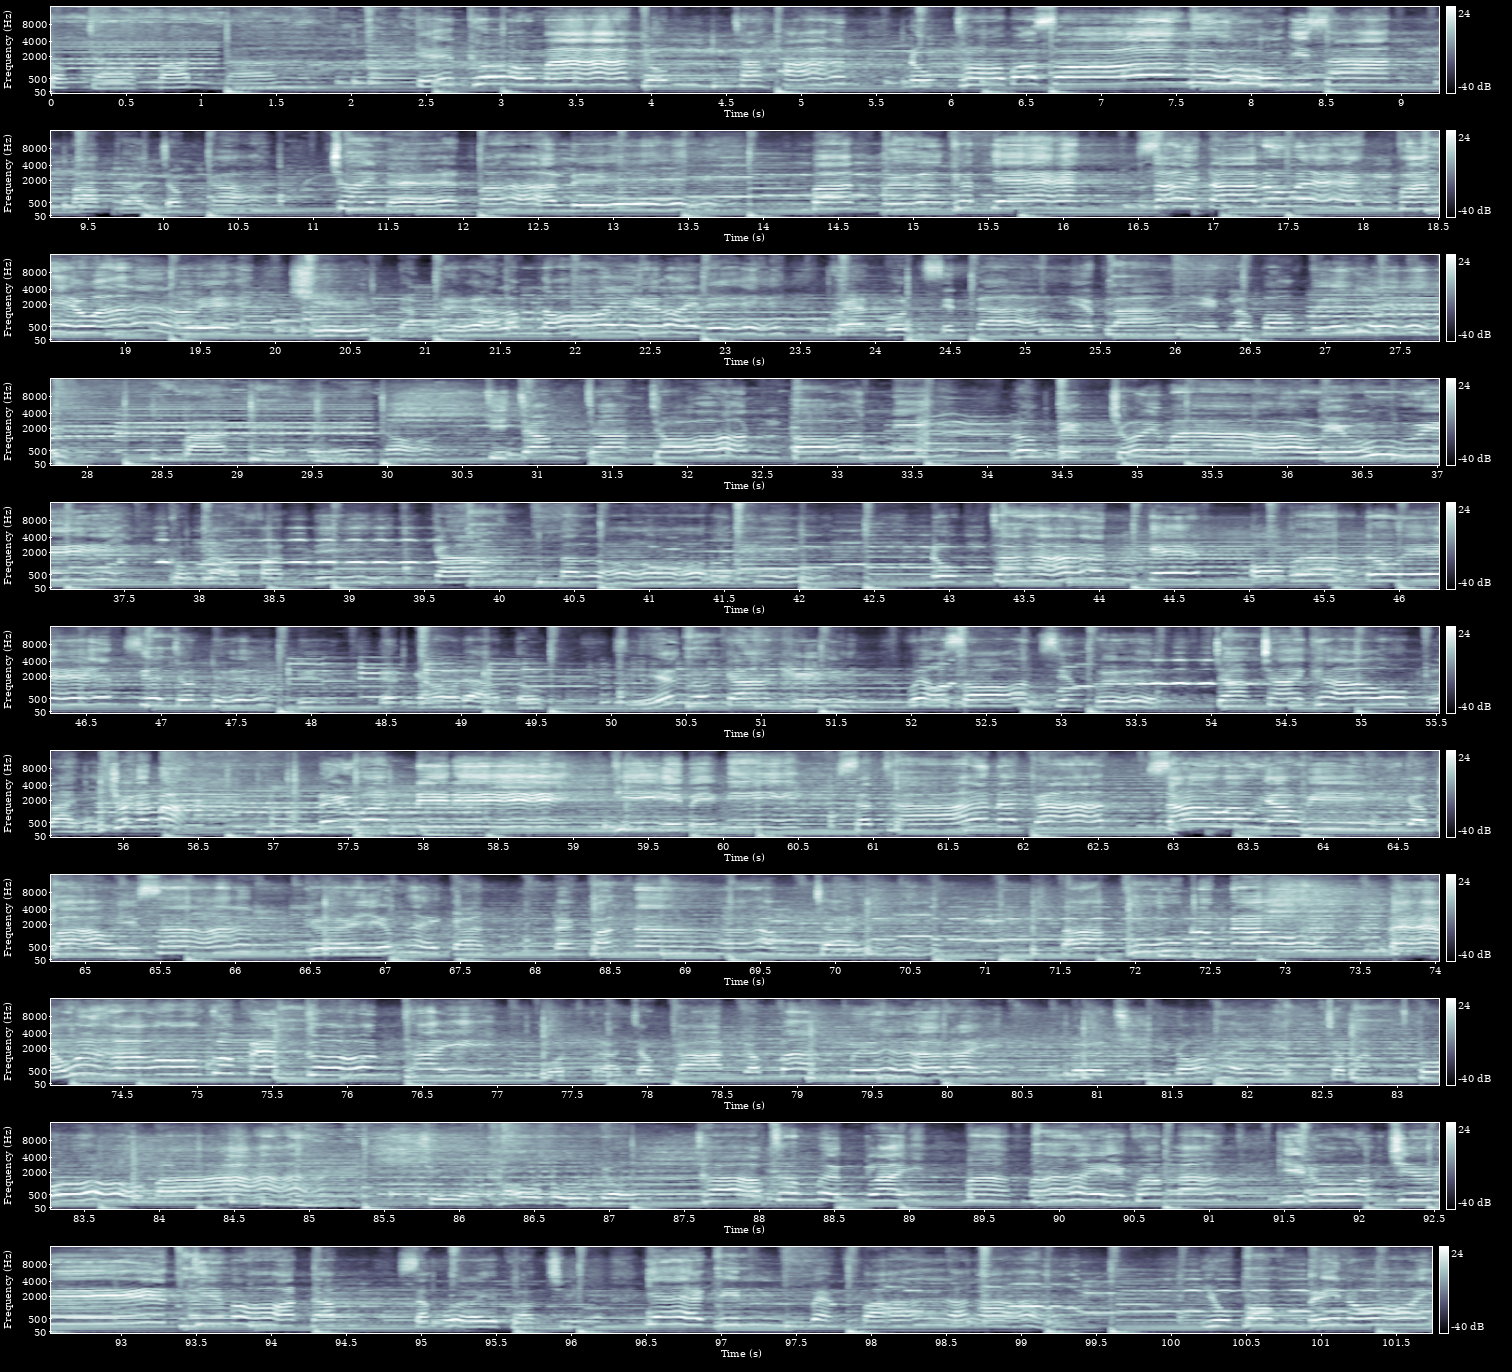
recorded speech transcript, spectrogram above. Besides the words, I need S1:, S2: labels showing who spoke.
S1: ต้องจากบ้านนา เกณฑ์เข้ามากลมทหาร หนุ่มทอบอสองลูกอีสาน มาประจำการชายแดนมาเลบ้านเมืองขัดแย้ง สายตาระแวงพาให้วาเว ชีวิตดังเรือลำน้อยลอยเลแควนบนเส้นได้ปลายกระบอกปืน บ้านเกิดเมืองนอนที่จำจากจอนตอนนี้ ลมดึกช่วยมาวิววีคงหลับฝันดีการตลอดคืนหนุ่มทหารเกณฑ์ออกราดตระเวนเสียจนเดินดื่นเดินเงาดาวตก เสียงรถกลางคืนแววซ้อนเสียงปืนจากชายเขาไกลช่วยกันมา ในวันดีๆที่ ไม่มีสถานการณ์ สาวเยาวีกับบ่าวอีสาน เคยยิ้มให้กันแบ่งปันน้ำใจ ต่างภูมิลำเนา แต่ว่าเฮาก็เป็นคนไทยหมดประจำการกับบ้านเมื่อไรเมื่อที่น้องให้จะมันโทรมา เชื่อเขาบูโดงทาทำเหมือนไกล มากมายความลับกี่ดวงชีวิตที่มอดดำสังเวยความเชื่อ แยกดินแบ่งฟ้า อยู่ป้อมน้อย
